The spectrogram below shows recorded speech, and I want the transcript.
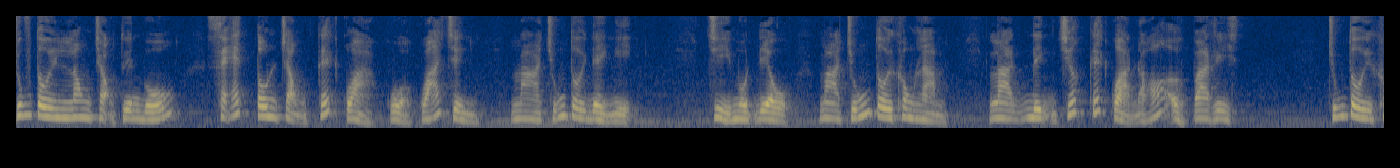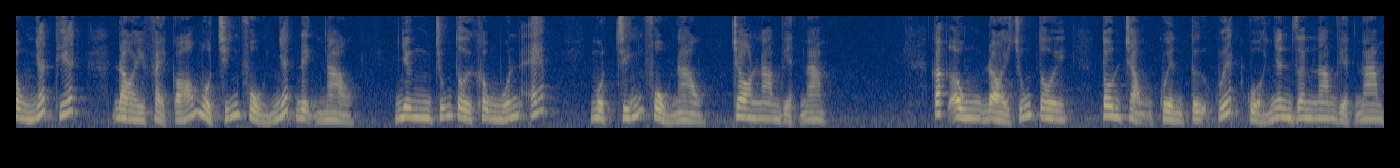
chúng tôi long trọng tuyên bố sẽ tôn trọng kết quả của quá trình mà chúng tôi đề nghị. Chỉ một điều mà chúng tôi không làm là định trước kết quả đó ở Paris. Chúng tôi không nhất thiết đòi phải có một chính phủ nhất định nào, nhưng chúng tôi không muốn ép một chính phủ nào cho Nam Việt Nam. Các ông đòi chúng tôi tôn trọng quyền tự quyết của nhân dân Nam Việt Nam.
